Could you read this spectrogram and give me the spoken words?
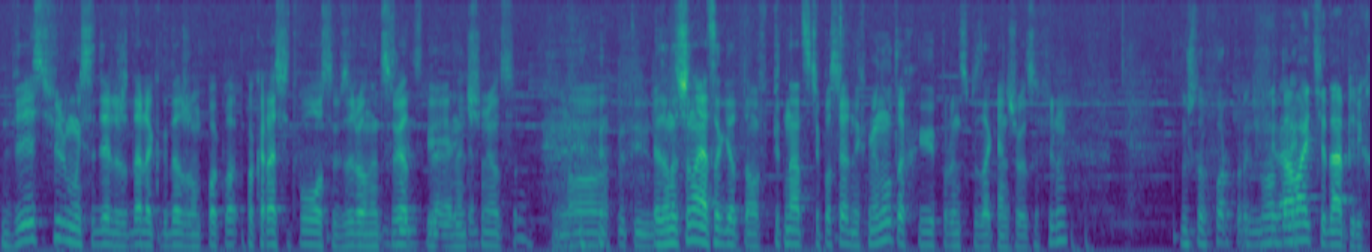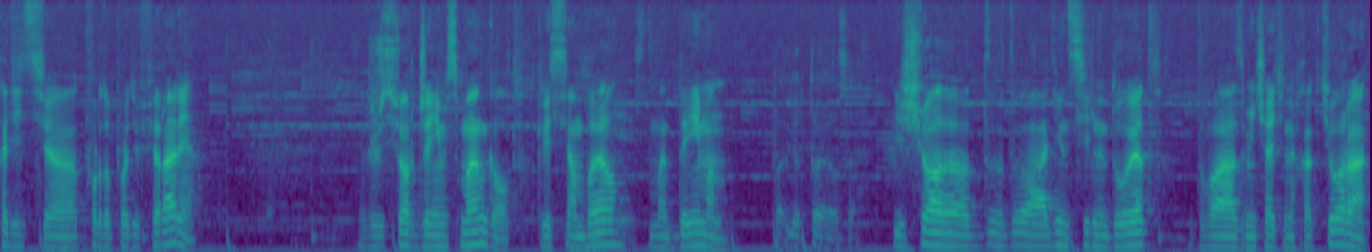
Весь фильм мы сидели, ждали, когда же он покрасит волосы в зеленый цвет Да, и это- начнется. Но это начинается где-то там в 15 последних минутах, и, в принципе, заканчивается фильм. Ну что, Форд против Ну Феррари? давайте, да, переходить э, к Форду против Феррари. Режиссер Джеймс Мэнголд, Кристиан Белл, Есть. Мэтт Деймон. Подготовился. Еще д- д- один сильный дуэт, два замечательных актера.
